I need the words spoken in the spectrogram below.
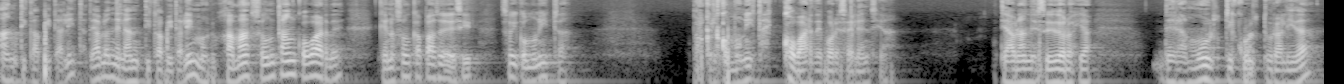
anticapitalistas, te hablan del anticapitalismo, jamás son tan cobardes que no son capaces de decir soy comunista. Porque el comunista es cobarde por excelencia. Te hablan de su ideología, de la multiculturalidad,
